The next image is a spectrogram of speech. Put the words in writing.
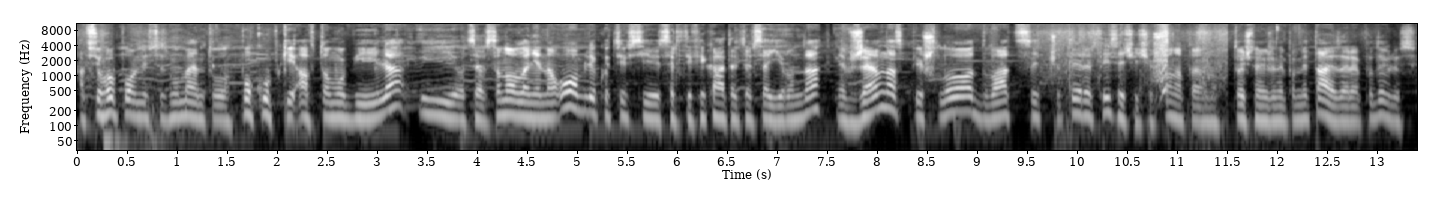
А всього повністю з моменту покупки автомобіля і оце встановлення на обліку, ці всі сертифікати, ця вся єрунда. Вже в нас пішло 24 тисячі, чи що, напевно. Точно я вже не пам'ятаю, зараз я подивлюсь.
